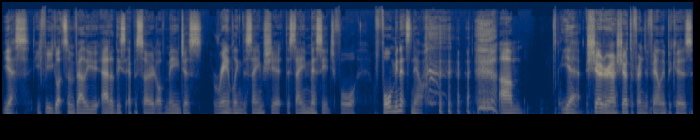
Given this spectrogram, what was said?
yes, if you got some value out of this episode of me just rambling the same shit, the same message for four minutes now, um, yeah, share it around, share it to friends and family because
